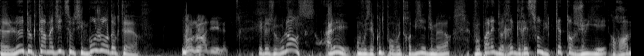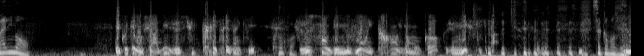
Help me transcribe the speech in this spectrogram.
le docteur Majid Soussine. Bonjour, docteur. Bonjour, Adil. Eh bien, je vous lance. Allez, on vous écoute pour votre billet d'humeur. Vous parlez de régression du 14 juillet, remaniement. Écoutez, mon cher Adil, je suis très très inquiet. Pourquoi Je sens des mouvements étranges dans mon corps que je ne m'explique pas. Ça commence bien.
